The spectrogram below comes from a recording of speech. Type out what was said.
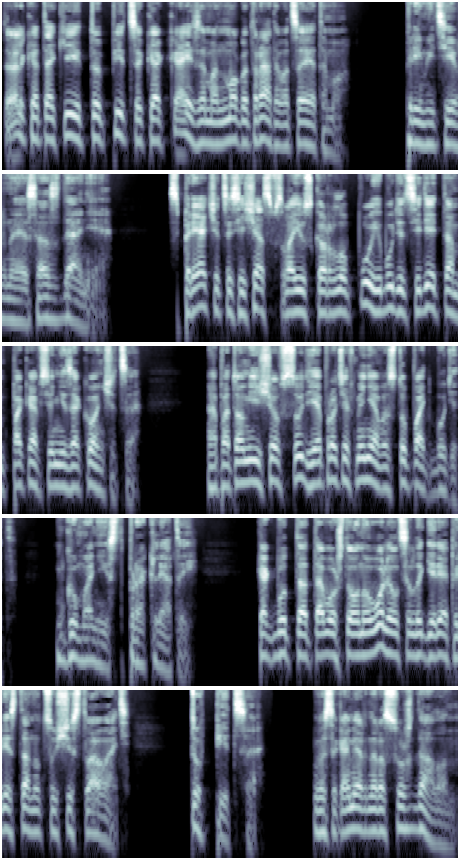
Только такие тупицы, как Кайземан, могут радоваться этому. Примитивное создание. Спрячется сейчас в свою скорлупу и будет сидеть там, пока все не закончится. А потом еще в суде против меня выступать будет. Гуманист проклятый. Как будто от того, что он уволился, лагеря перестанут существовать. Тупица. Высокомерно рассуждал он.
